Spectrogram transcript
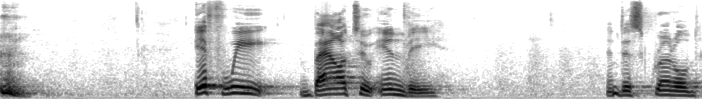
if we bow to envy and disgruntled,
